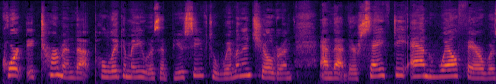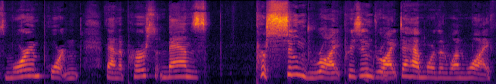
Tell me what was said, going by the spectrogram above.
court determined that polygamy was abusive to women and children and that their safety and welfare was more important than a person, man's presumed right, presumed right to have more than one wife.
